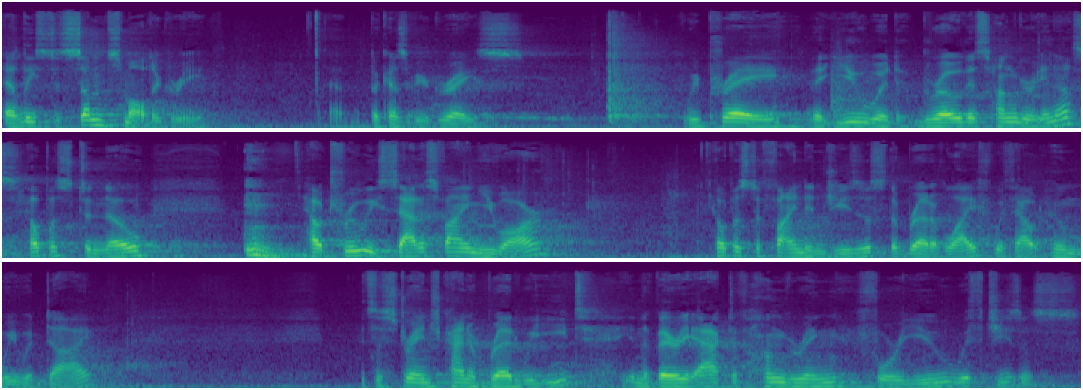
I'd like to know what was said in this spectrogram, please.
at least to some small degree, uh, because of your grace. We pray that you would grow this hunger in us, help us to know how truly satisfying you are. Help us to find in Jesus the bread of life without whom we would die. It's a strange kind of bread we eat in the very act of hungering for you with Jesus.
